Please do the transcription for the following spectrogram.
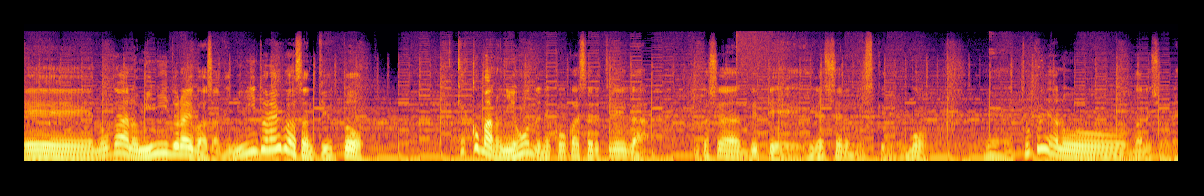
えー、のがあのミニドライバーさんで、ミニドライバーさんっていうと、結構まあの日本でね公開されてる映画昔から出ていらっしゃるんですけれども、えー、特にあの何でしょうね、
